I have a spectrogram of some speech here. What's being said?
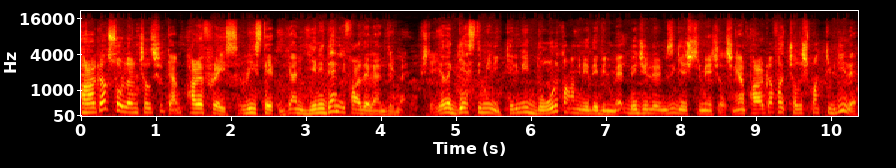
Paragraf sorularını çalışırken paraphrase, restatement yani yeniden ifadelendirme işte ya da guess the meaning kelimeyi doğru tahmin edebilme becerilerimizi geliştirmeye çalışın. Yani paragrafa çalışmak gibi değil de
